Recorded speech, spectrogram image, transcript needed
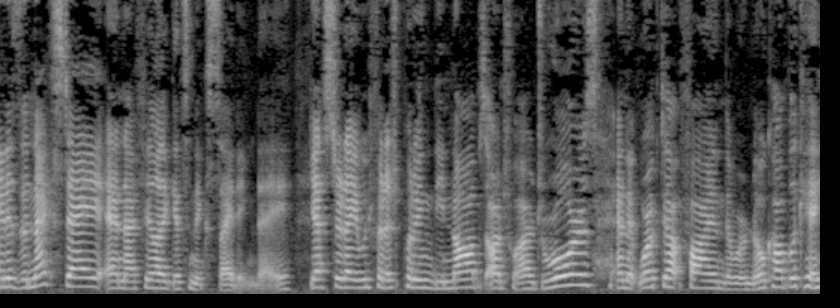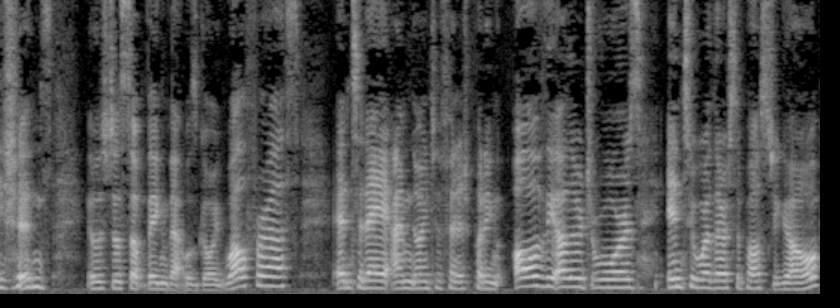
It is the next day, and I feel like it's an exciting day. Yesterday, we finished putting the knobs onto our drawers, and it worked out fine. There were no complications. It was just something that was going well for us. And today, I'm going to finish putting all of the other drawers into where they're supposed to go.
